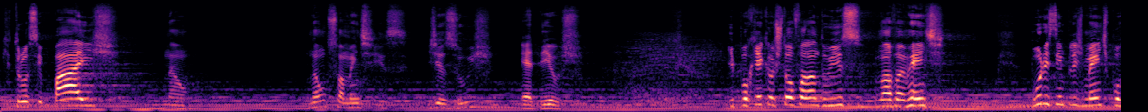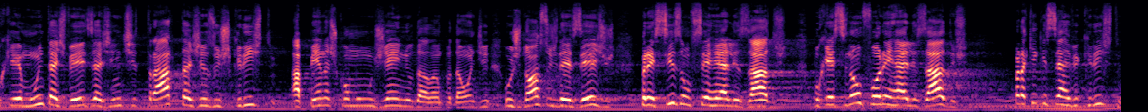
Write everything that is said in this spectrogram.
que trouxe paz. Não. Não somente isso. Jesus é Deus. E por que, que eu estou falando isso novamente? Pura e simplesmente porque muitas vezes a gente trata Jesus Cristo apenas como um gênio da lâmpada, onde os nossos desejos precisam ser realizados, porque se não forem realizados, para que, que serve Cristo?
